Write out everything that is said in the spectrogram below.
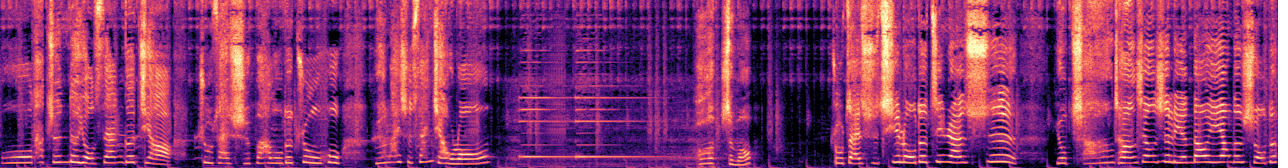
哦，它真的有三个角。住在十八楼的住户原来是三角龙。啊？什么？住在十七楼的竟然是有长长像是镰刀一样的手的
